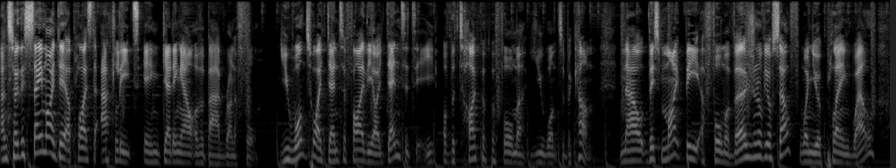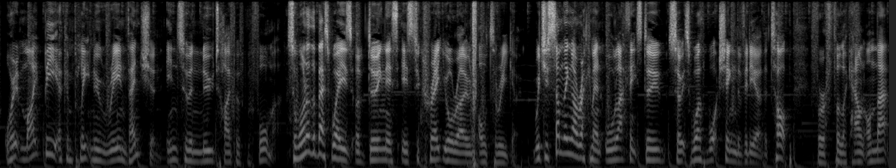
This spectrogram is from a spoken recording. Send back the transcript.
And so this same idea applies to athletes in getting out of a bad run of form. You want to identify the identity of the type of performer you want to become. Now, this might be a former version of yourself when you're playing well, or it might be a complete new reinvention into a new type of performer. So, one of the best ways of doing this is to create your own alter ego, which is something I recommend all athletes do. So, it's worth watching the video at the top for a full account on that.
